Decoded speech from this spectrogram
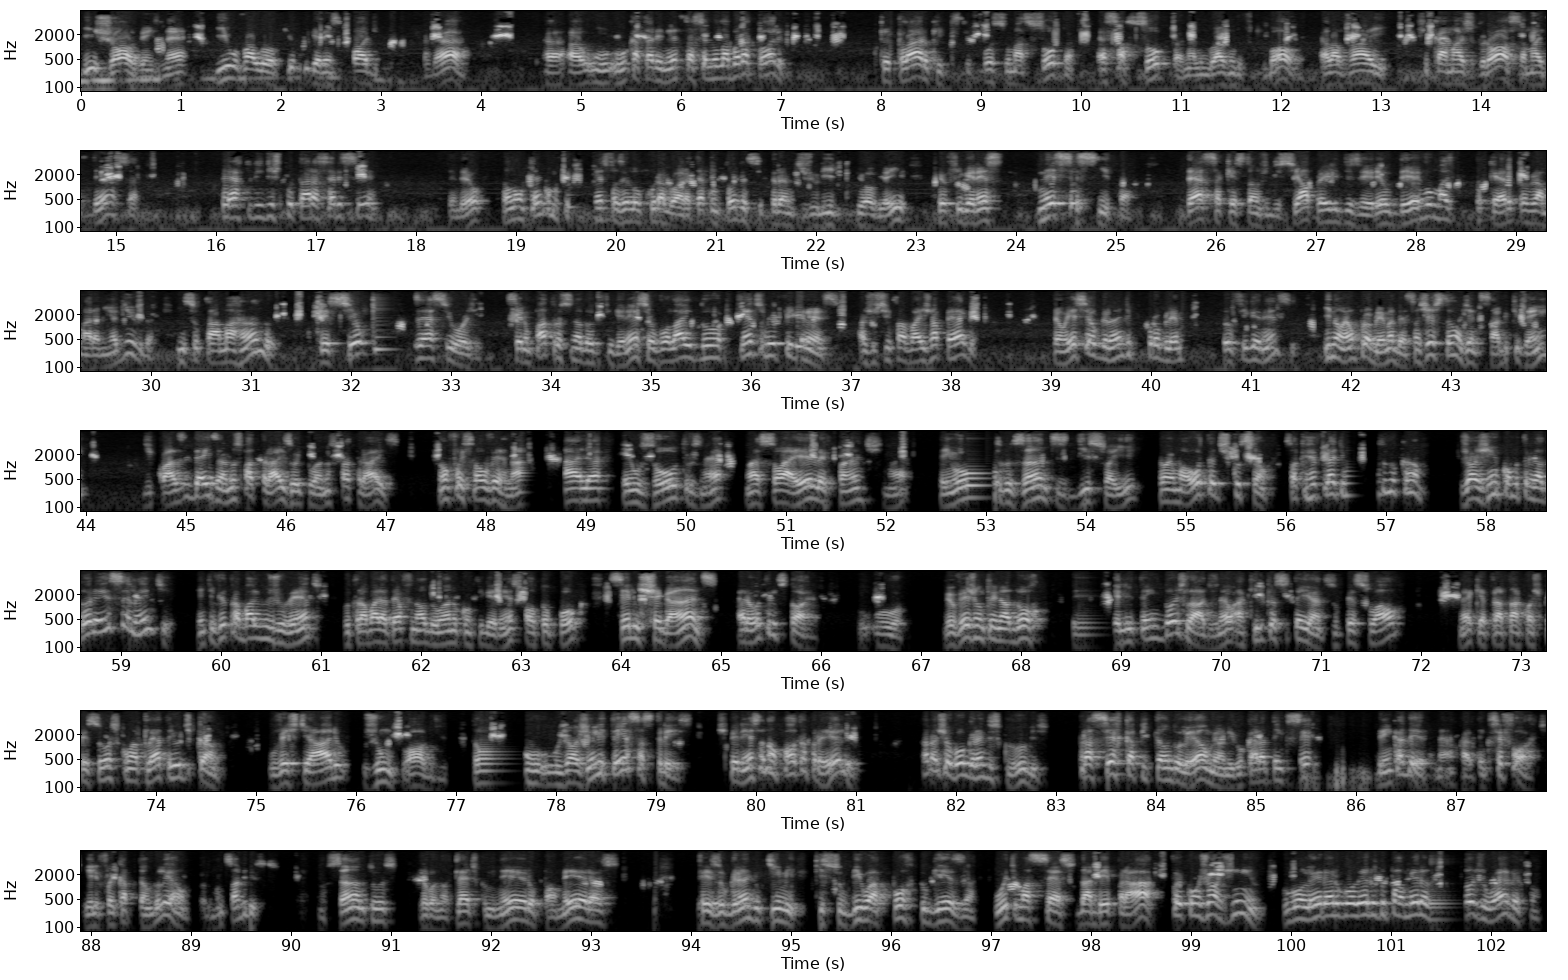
e jovens, né, e o valor que o Figueirense pode pagar, a, a, o, o catarinense está sendo um laboratório. Porque, claro, que se fosse uma sopa, essa sopa, na linguagem do futebol, ela vai ficar mais grossa, mais densa, perto de disputar a Série C. Entendeu? Então não tem como o Figueirense fazer loucura agora, até com todo esse trâmite jurídico que houve aí, porque o Figueirense necessita dessa questão judicial para ele dizer: eu devo, mas eu quero programar a minha dívida. Isso está amarrando, porque se eu quisesse hoje ser um patrocinador do Figueirense, eu vou lá e dou 500 mil Figueirense. A justiça vai e já pega. Então, esse é o grande problema do Figueirense. E não é um problema dessa gestão. A gente sabe que vem de quase 10 anos para trás, 8 anos para trás. Não foi só o Vernalha, tem os outros, né? Não é só a Elefante, né? Tem outros antes disso aí. Então, é uma outra discussão. Só que reflete muito no campo. Jorginho, como treinador, é excelente. A gente viu o trabalho no Juventus, o trabalho até o final do ano com o Figueirense, faltou pouco. Se ele chega antes, era outra história. O, eu vejo um treinador, ele tem dois lados, né? Aquilo que eu citei antes, o pessoal, né, que é tratar com as pessoas, com o atleta e o de campo. O vestiário junto, óbvio. Então, o, o Jorginho, ele tem essas três. Experiência não falta para ele. O cara jogou grandes clubes. Para ser capitão do Leão, meu amigo, o cara tem que ser brincadeira, né? O cara tem que ser forte. E ele foi capitão do Leão, todo mundo sabe disso. No Santos, jogou no Atlético Mineiro, Palmeiras, fez o grande time que subiu a Portuguesa. O último acesso da B para A foi com o Jorginho. O goleiro era o goleiro do Palmeiras, hoje o Everton.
